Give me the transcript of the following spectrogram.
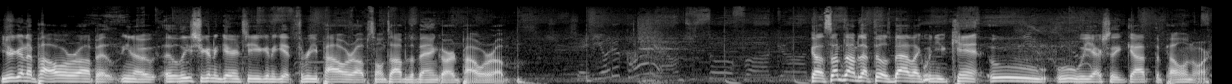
you're gonna power up at you know, at least you're gonna guarantee you're gonna get three power ups on top of the Vanguard power up. Because sometimes that feels bad, like when you can't. Ooh, ooh, we actually got the Pelennor.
